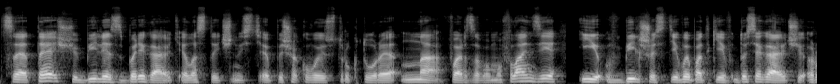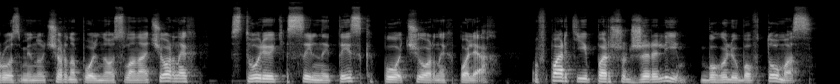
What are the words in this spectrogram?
це те, що білі зберігають еластичність пішакової структури на ферзовому фланзі, і в більшості випадків, досягаючи розміну чорнопольного слона чорних, створюють сильний тиск по чорних полях. В партії першоджерелі Боголюбов Томас,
